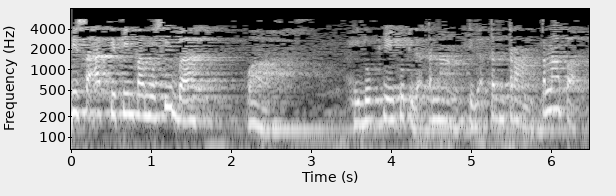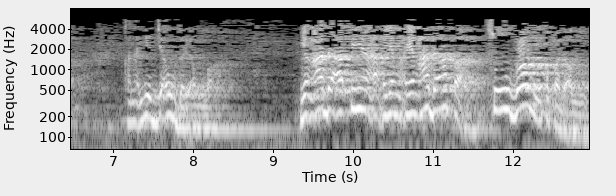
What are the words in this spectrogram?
Di saat ditimpa musibah, wah, hidupnya itu tidak tenang, tidak tentram. Kenapa? Karena ia jauh dari Allah. Yang ada artinya yang yang ada apa? Suudzon kepada Allah.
